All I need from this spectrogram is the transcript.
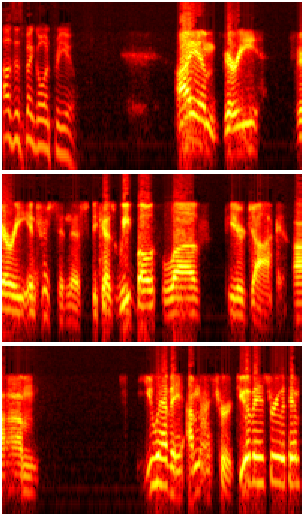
How's this been going for you? I am very, very interested in this because we both love Peter Jok. Um, you have a. I'm not sure. Do you have a history with him?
